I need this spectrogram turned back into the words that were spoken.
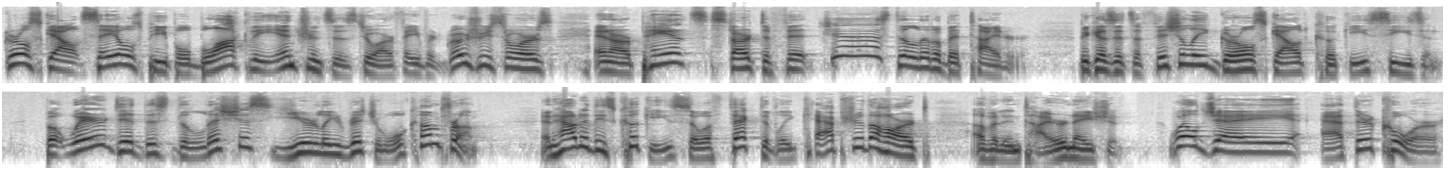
Girl Scout salespeople block the entrances to our favorite grocery stores, and our pants start to fit just a little bit tighter because it's officially Girl Scout cookie season. But where did this delicious yearly ritual come from? And how did these cookies so effectively capture the heart of an entire nation? Well, Jay, at their core,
